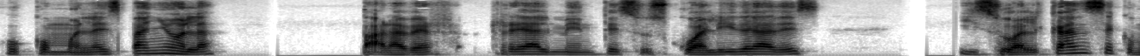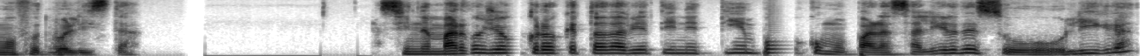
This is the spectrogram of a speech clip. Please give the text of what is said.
o como la española, para ver realmente sus cualidades y su alcance como futbolista. Sin embargo, yo creo que todavía tiene tiempo como para salir de su liga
